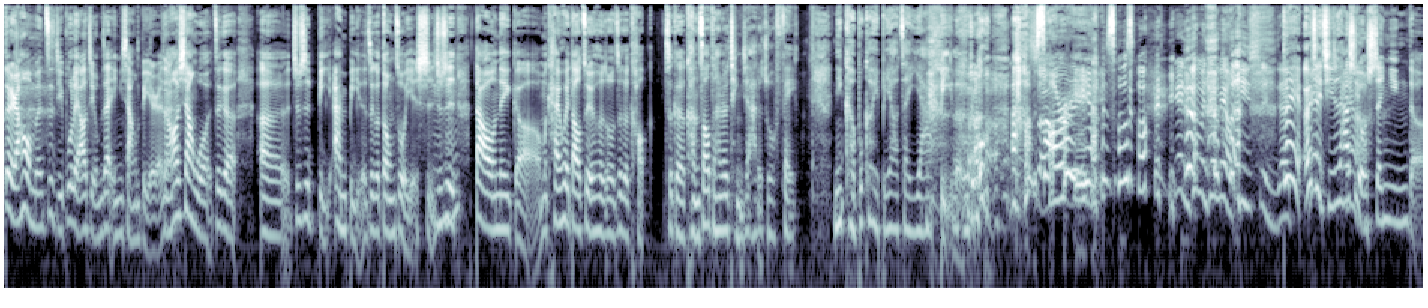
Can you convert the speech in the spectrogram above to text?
对。然后我们自己不了解，我们在影响别人。然后像我这个，呃，就是笔按笔的这个动作也是，就是到那个我们开会到最后的时候，这个考。这个 consultant 他就停下，他就说：“费，你可不可以不要再压笔了？”我就、哦、I'm sorry, I'm so sorry，因为你根本就没有意识你在。对，而且其实它是有声音的，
